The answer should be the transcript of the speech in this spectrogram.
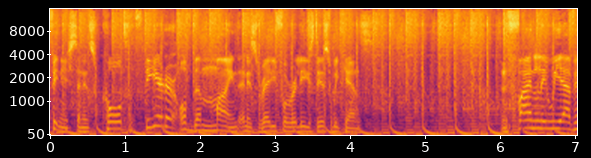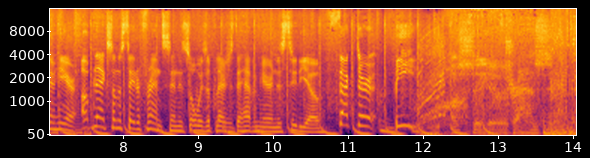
finished. And it's called Theater of the Mind and it's ready for release this weekend. And finally, we have him here, up next on the State of Trance, and it's always a pleasure to have him here in the studio. Factor B. A state of trance.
